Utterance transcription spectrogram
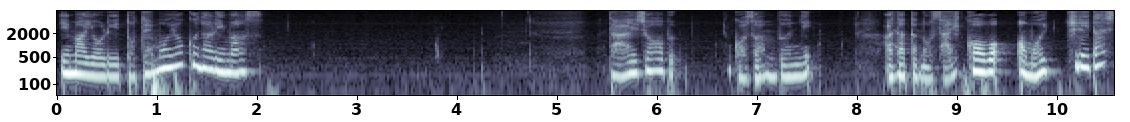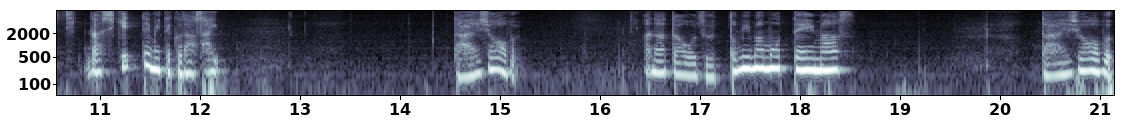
今よりとても良くなります。大丈夫。ご存分に。あなたの最高を思いっきり出し出し切ってみてください。大丈夫。あなたをずっと見守っています。大丈夫。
